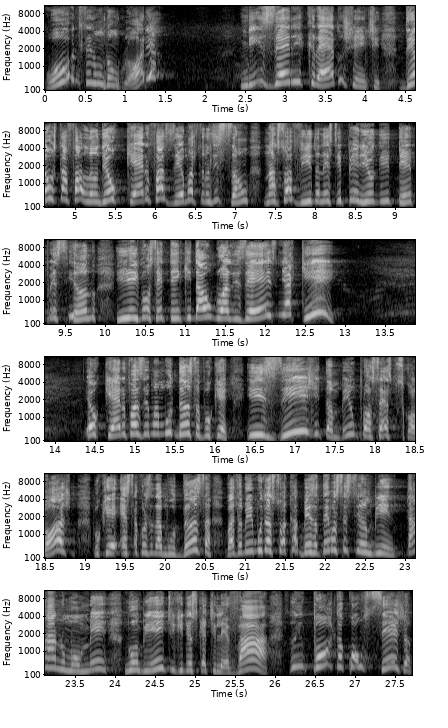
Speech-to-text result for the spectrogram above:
Oh, vocês não dão glória? Misericredo, gente. Deus está falando, eu quero fazer uma transição na sua vida nesse período de tempo, esse ano. E você tem que dar um glória dizer: eis-me aqui. Eu quero fazer uma mudança, porque exige também um processo psicológico, porque essa coisa da mudança vai também mudar a sua cabeça, até você se ambientar no momento, no ambiente em que Deus quer te levar, não importa qual seja,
